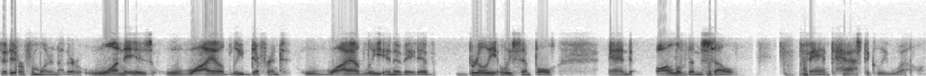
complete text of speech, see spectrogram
that differ from one another. One is wildly different, wildly innovative, brilliantly simple, and all of them sell fantastically well.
